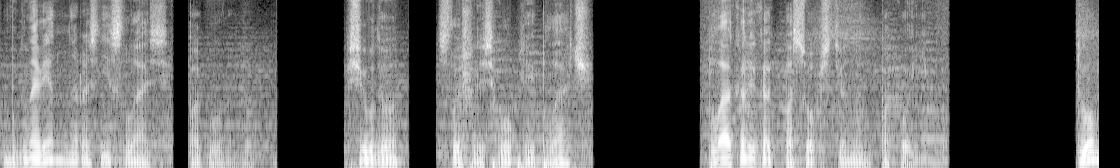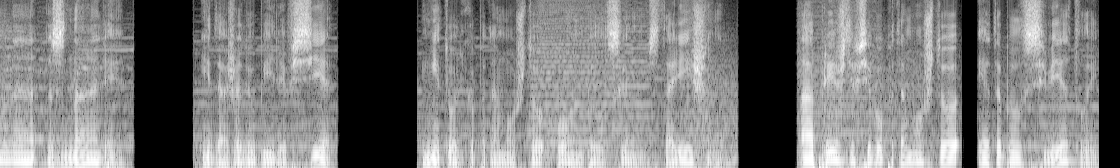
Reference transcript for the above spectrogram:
мгновенно разнеслась по городу. Всюду слышались вопли и плач, плакали как по собственному покойнику. Домна знали и даже любили все, не только потому, что он был сыном старейшины, а прежде всего потому, что это был светлый,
